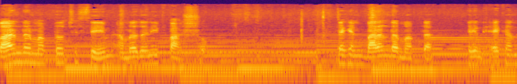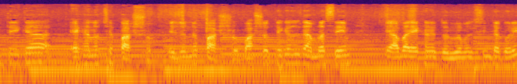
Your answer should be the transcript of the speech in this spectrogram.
বারান্দার মাপটা হচ্ছে সেম আমরা জানি পাঁচশো। দেখেন বারান্দার মাপটা, দেখেন এখান থেকে এখানে হচ্ছে পাঁচশো এই জন্য পাঁচশো। পাঁচশো থেকে যদি আমরা সেম আবার এখানে দৈর্ঘ্যের মধ্যে চিন্তা করি,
